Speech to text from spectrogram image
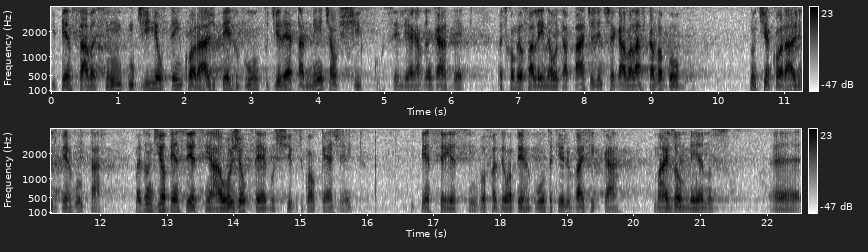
E pensava assim: um, um dia eu tenho coragem, pergunto diretamente ao Chico se ele é Allan Kardec. Mas como eu falei na outra parte, a gente chegava lá e ficava bobo. Não tinha coragem de perguntar. Mas um dia eu pensei assim, ah, hoje eu pego o Chico de qualquer jeito. E pensei assim, vou fazer uma pergunta que ele vai ficar mais ou menos é,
